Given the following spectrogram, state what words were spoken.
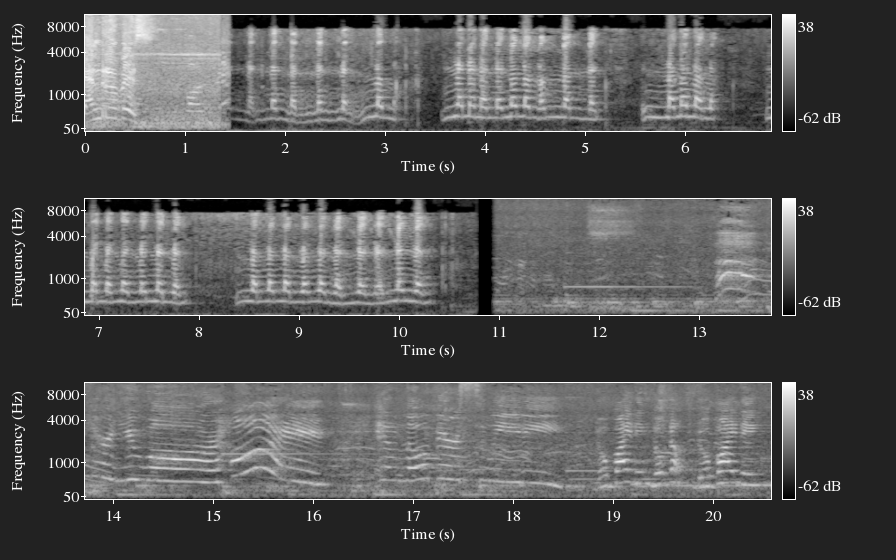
10 rupees. Here you are. Hi. Hello there, sweetie. No biting. No, no, no biting.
